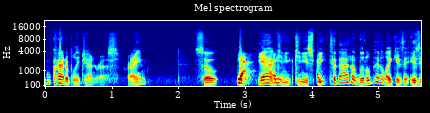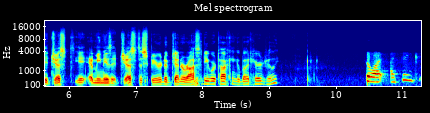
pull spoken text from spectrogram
incredibly generous, right? So Yes. yeah, And- can you can you speak to that a little bit? Like, is it is it just? I mean, is it just the spirit of generosity we're talking about here, Julie? So I, I think,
